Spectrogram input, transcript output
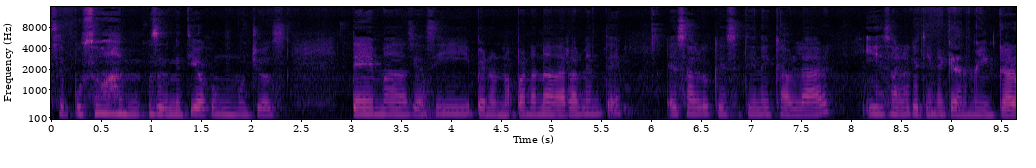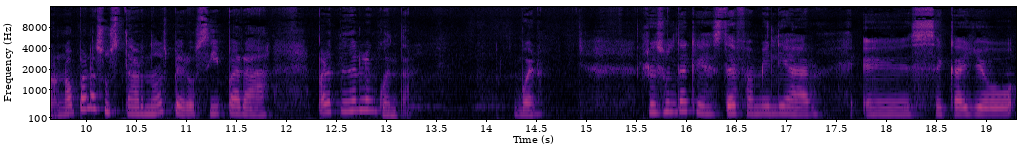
se puso, a, se metió con muchos temas y así, pero no, para nada, realmente es algo que se tiene que hablar y es algo que tiene que quedar muy claro, no para asustarnos, pero sí para, para tenerlo en cuenta. Bueno, resulta que este familiar eh, se cayó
